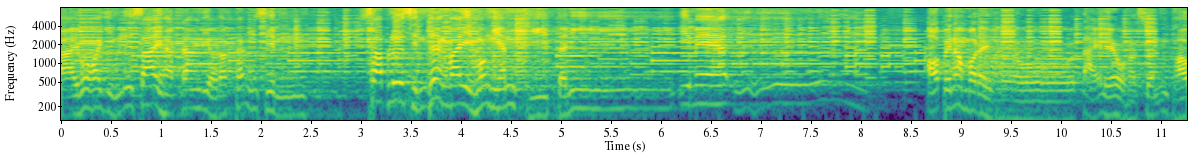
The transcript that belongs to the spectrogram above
ตายว่าว่าหญิงหรือชายหักดังเดียวรักทั้งสิ้นทรัพย์หรือสินแท่งไว้หัวเงียนขีดตะนีอีแม่เอ้ยเอาไปน้ำบ่ได้แล้วตายแล้วหักสันเผา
